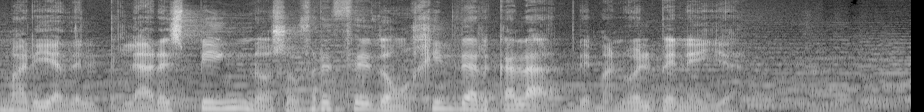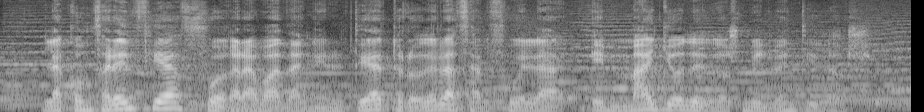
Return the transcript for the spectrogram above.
María del Pilar Espín nos ofrece Don Gil de Alcalá de Manuel Penella. La conferencia fue grabada en el Teatro de la Zarzuela en mayo de 2022.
